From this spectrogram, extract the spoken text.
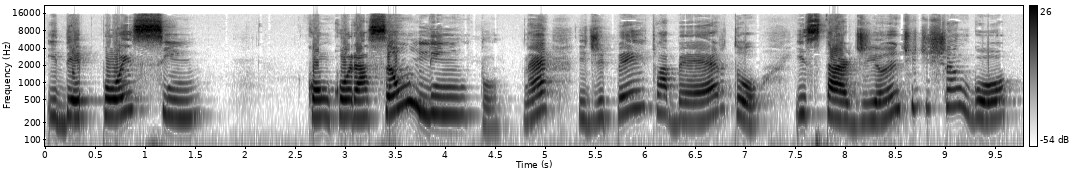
e depois sim, com o coração limpo, né? E de peito aberto, estar diante de Xangô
